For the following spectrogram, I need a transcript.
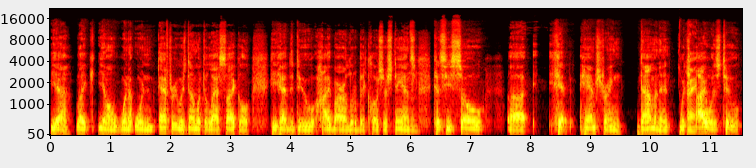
Yeah, like you know, when when after he was done with the last cycle, he had to do high bar a little bit closer stance because he's so uh, hip hamstring dominant, which Right. I was too.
